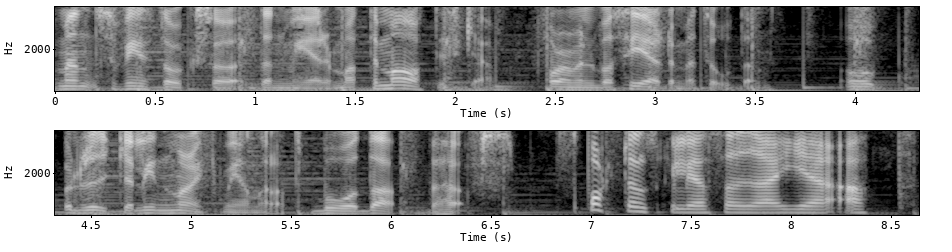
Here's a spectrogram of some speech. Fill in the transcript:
Men så finns det också den mer matematiska, formelbaserade metoden. Och Ulrika Lindmark menar att båda behövs. Sporten skulle jag säga är att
